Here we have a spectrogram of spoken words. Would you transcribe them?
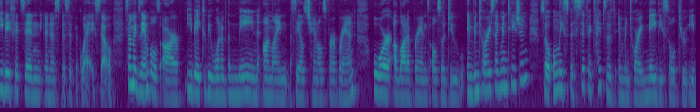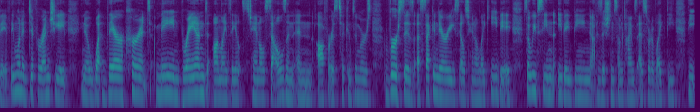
eBay fits in in a specific way. So, some examples are eBay could be one of the main online sales channels for a brand, or a lot of brands also do inventory segmentation. So only specific types of inventory may be sold through eBay. If they want to differentiate, you know, what their current main brand online sales channel sells and, and offers to consumers versus a secondary sales channel like eBay. So we've seen eBay being positioned sometimes as sort of like the the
